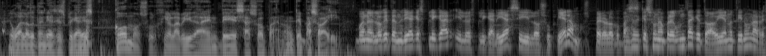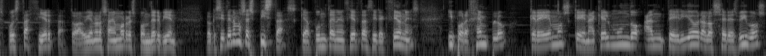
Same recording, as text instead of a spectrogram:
igual lo que tendrías que explicar es cómo surgió la vida en- de esa sopa, ¿no? ¿Qué pasó ahí? Bueno, es lo que tendría que explicar y lo explicaría si lo supiéramos, pero lo que pasa es que es una pregunta que todavía no tiene una respuesta cierta, todavía no lo sabemos responder bien. Lo que sí tenemos es pistas que apuntan en ciertas direcciones y, por ejemplo, creemos que en aquel mundo anterior a los seres vivos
